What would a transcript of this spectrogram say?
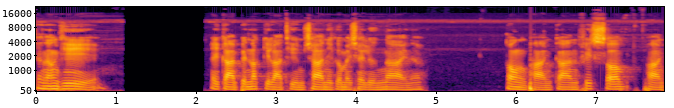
ทั้งทั้งที่ไอการเป็นนักกีฬาทีมชาตินี่ก็ไม่ใช่เรื่องง่ายนะ ต้องผ่านการฟิตซ้อมผ่าน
